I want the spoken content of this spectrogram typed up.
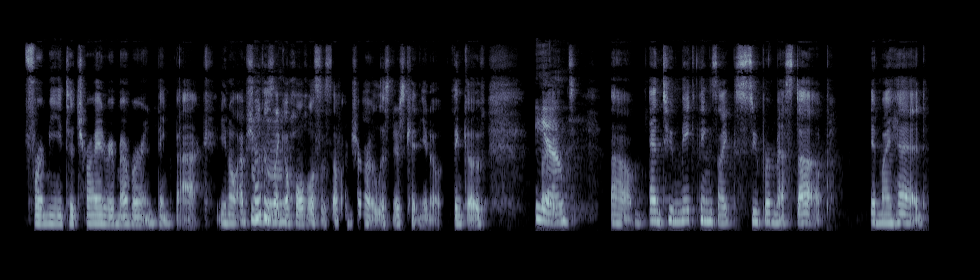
for me to try and remember and think back. You know, I'm sure there's like a whole host of stuff I'm sure our listeners can, you know, think of. Yeah. right? Um, and to make things like super messed up in my head,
